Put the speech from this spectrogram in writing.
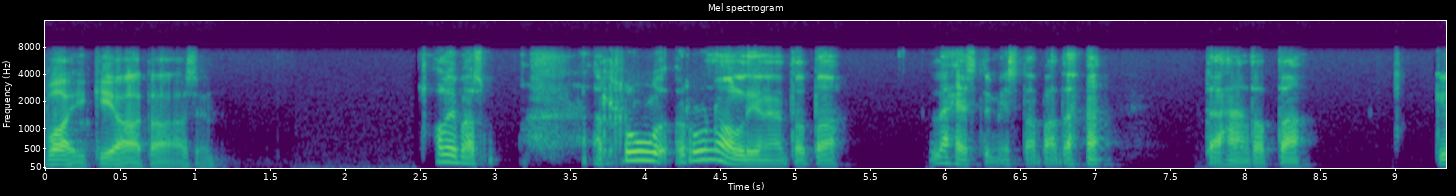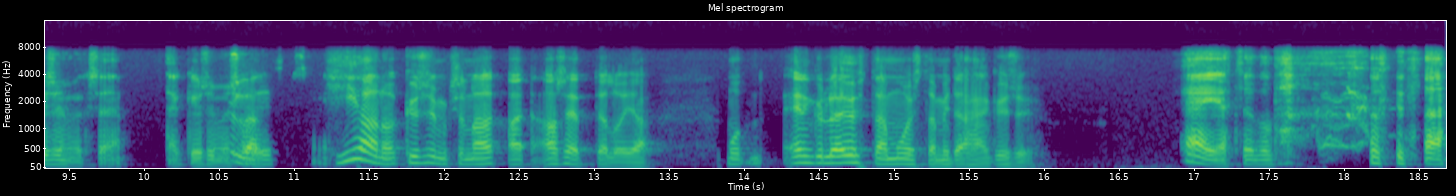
Vaikeaa taasen. Olipas ru- runollinen tota, lähestymistapa tähän, tähän tota, kysymykseen. Ja kysymys Kyllä. oli. Hieno kysymyksen a- a- asettelu, ja, mutta en kyllä yhtään muista, mitä hän kysyi. Ei, että se tota, sitä,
